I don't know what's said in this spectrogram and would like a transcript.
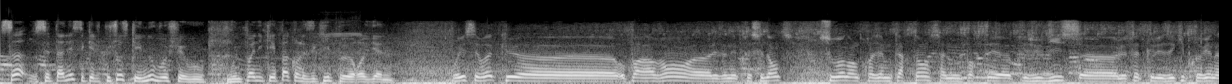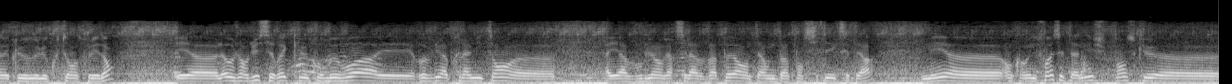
Ça, cette année, c'est quelque chose qui est nouveau chez vous. Vous ne paniquez pas quand les équipes reviennent. Oui, c'est vrai que euh, auparavant, euh, les années précédentes, souvent dans le troisième quart-temps, ça nous portait euh, préjudice euh, le fait que les équipes reviennent avec le, le couteau entre les dents. Et euh, là aujourd'hui, c'est vrai que Courbevoie est revenu après la mi-temps euh, et a voulu inverser la vapeur en termes d'intensité, etc. Mais encore une fois, cette année, je pense que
